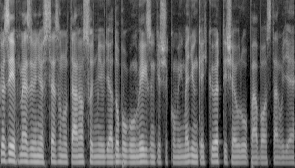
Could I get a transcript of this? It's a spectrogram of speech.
középmezőnyös szezon után az, hogy mi ugye a dobogón végzünk, és akkor még megyünk egy kört is Európába, aztán ugye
